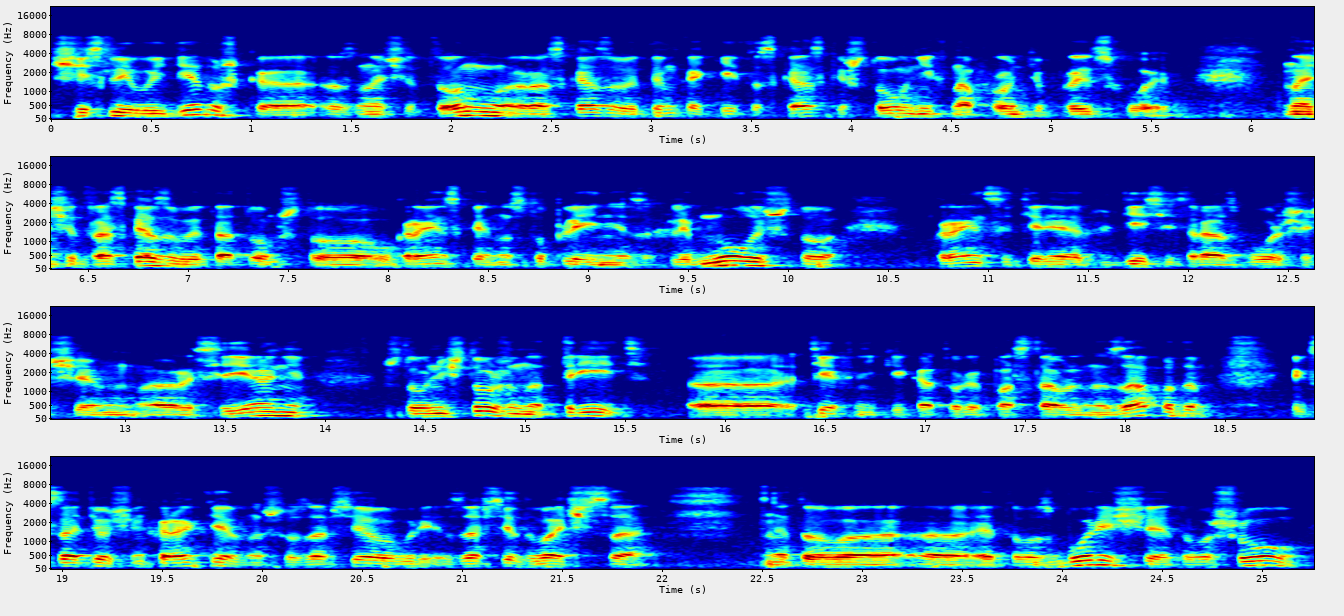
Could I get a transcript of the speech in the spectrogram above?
счастливый дедушка, значит, он рассказывает им какие-то сказки, что у них на фронте происходит. Значит, рассказывает о том, что украинское наступление захлебнулось, что украинцы теряют в 10 раз больше, чем россияне, что уничтожена треть Э, техники, которые поставлены Западом. И, кстати, очень характерно, что за все, за все два часа этого, э, этого сборища, этого шоу,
